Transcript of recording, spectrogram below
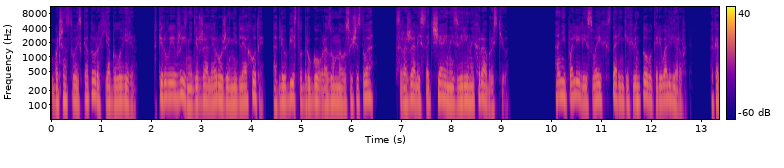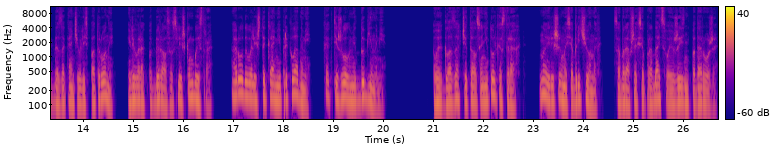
большинство из которых, я был уверен, впервые в жизни держали оружие не для охоты, а для убийства другого разумного существа, сражались с отчаянной звериной храбростью. Они полили из своих стареньких винтовок и револьверов, а когда заканчивались патроны, или враг подбирался слишком быстро, орудовали штыками и прикладами, как тяжелыми дубинами. В их глазах читался не только страх, но и решимость обреченных, собравшихся продать свою жизнь подороже.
